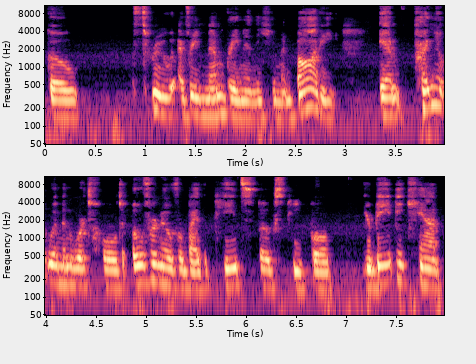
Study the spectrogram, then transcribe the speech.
go through every membrane in the human body. And pregnant women were told over and over by the paid spokespeople, your baby can't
